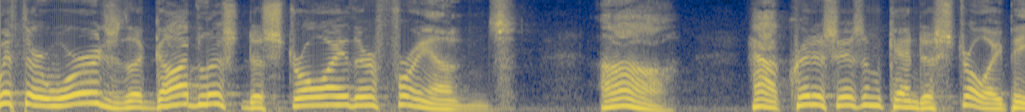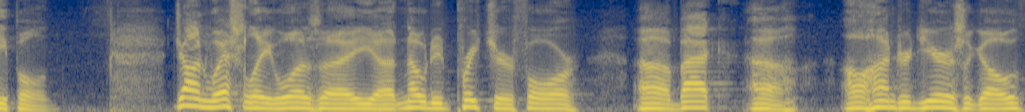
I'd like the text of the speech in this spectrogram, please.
With their words, the godless destroy their friends. Ah, how criticism can destroy people. John Wesley was a uh, noted preacher for uh, back uh, a uh, hundred years ago.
